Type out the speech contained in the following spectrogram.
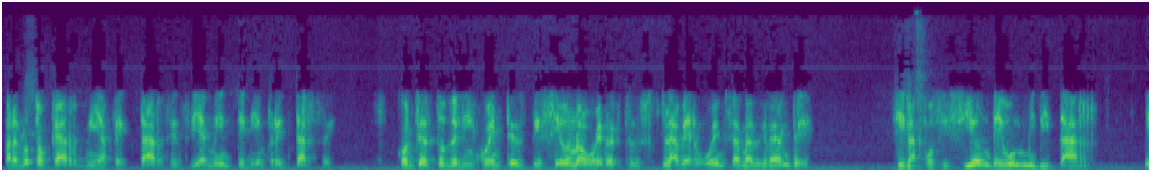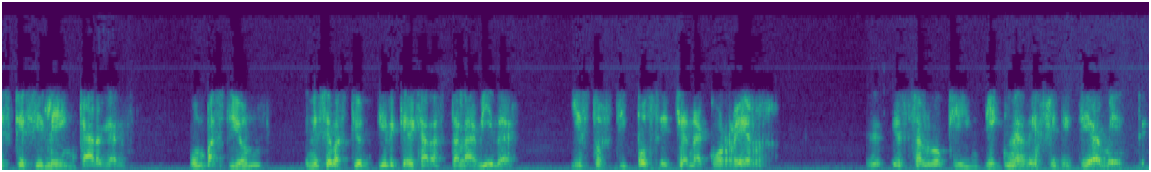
para no tocar ni afectar sencillamente ni enfrentarse contra estos delincuentes, dice uno, bueno, esto es la vergüenza más grande. Si la posición de un militar es que si le encargan un bastión, en ese bastión tiene que dejar hasta la vida. Y estos tipos se echan a correr. Es algo que indigna definitivamente.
